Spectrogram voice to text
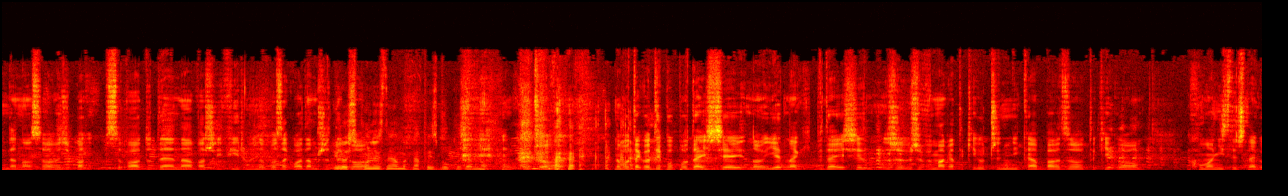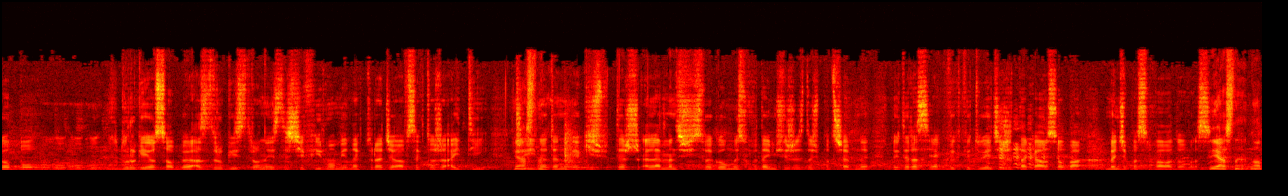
dana osoba będzie pasowała do DNA waszej firmy? No bo zakładam, że Ilość tego... wspólnych znajomych na Facebooku ze mną. kluczowe. No bo tego typu podejście, no jednak wydaje się, że, że wymaga takiego czynnika bardzo takiego humanistycznego po, u, u, u drugiej osoby, a z drugiej strony jesteście firmą jednak, która działa w sektorze IT. Czyli Jasne. no ten jakiś też element ścisłego umysłu wydaje mi się, że jest dość potrzebny. No i teraz jak wychwytujecie, że taka osoba będzie pasowała do Was? Jasne. No,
